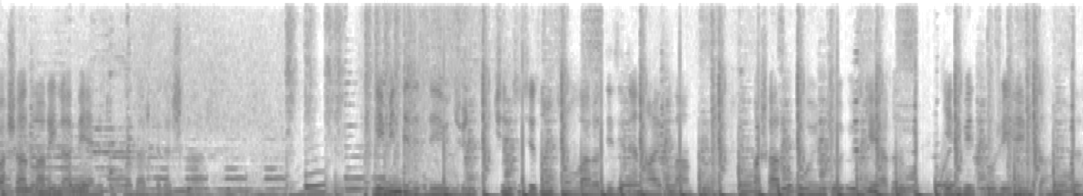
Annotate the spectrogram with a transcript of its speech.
başarılarıyla beğeni topladı arkadaşlar. Yemin dizisi için ikinci sezon sonları diziden ayrılan başarılı oyuncu Özge Yağız yeni bir projeye imza attı.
